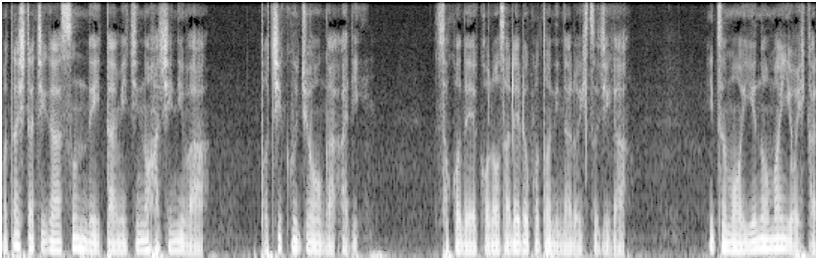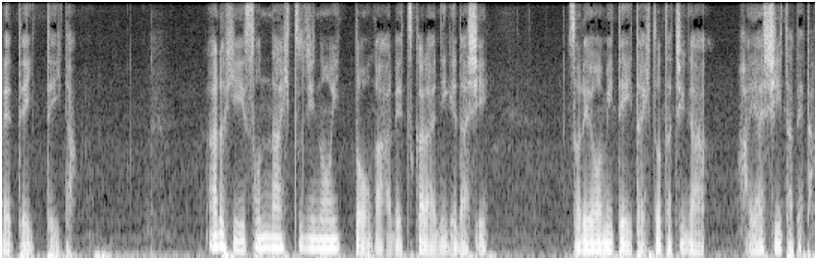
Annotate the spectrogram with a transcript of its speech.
私たちが住んでいた道の端には土地区場があり、そこで殺されることになる羊が、いつも家の前を引かれていっていた。ある日、そんな羊の一頭が列から逃げ出し、それを見ていた人たちが林立てた。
